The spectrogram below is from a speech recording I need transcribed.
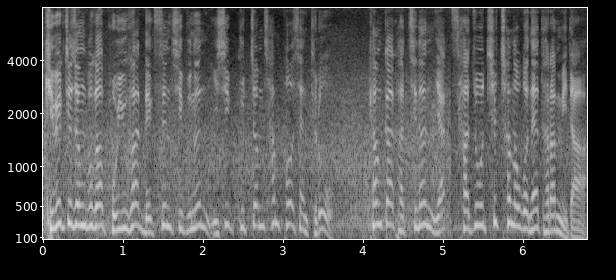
기획재정부가 보유한 넥슨 지분은 29.3%로 평가 가치는 약 4조 7천억 원에 달합니다.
